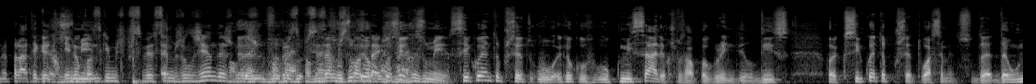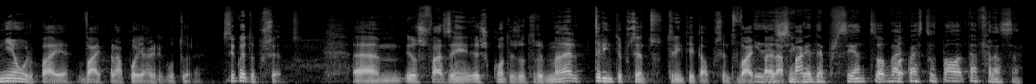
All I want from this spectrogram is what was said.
Na prática, Aqui não resumindo, conseguimos perceber se temos legendas, mas Convém, convém, precisamos de contexto. eu não consigo é? resumir. 50%, o, aquilo que o, comissário responsável pelo Green Deal disse foi que 50% do orçamento da, da União Europeia vai para apoio à agricultura. 50%. Ahm, eles fazem as contas de outra maneira, 30%, 30 e tal por cento vai E para a PAC. 50% vai quase tudo para, para a França.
